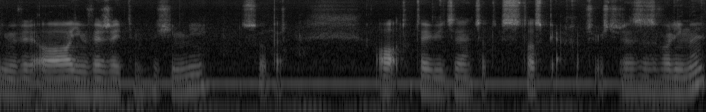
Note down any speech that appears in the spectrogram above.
Im wy... O, im wyżej, tym zimniej. Super. O, tutaj widzę, co to jest 100 spiach. Oczywiście, że zezwolimy.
